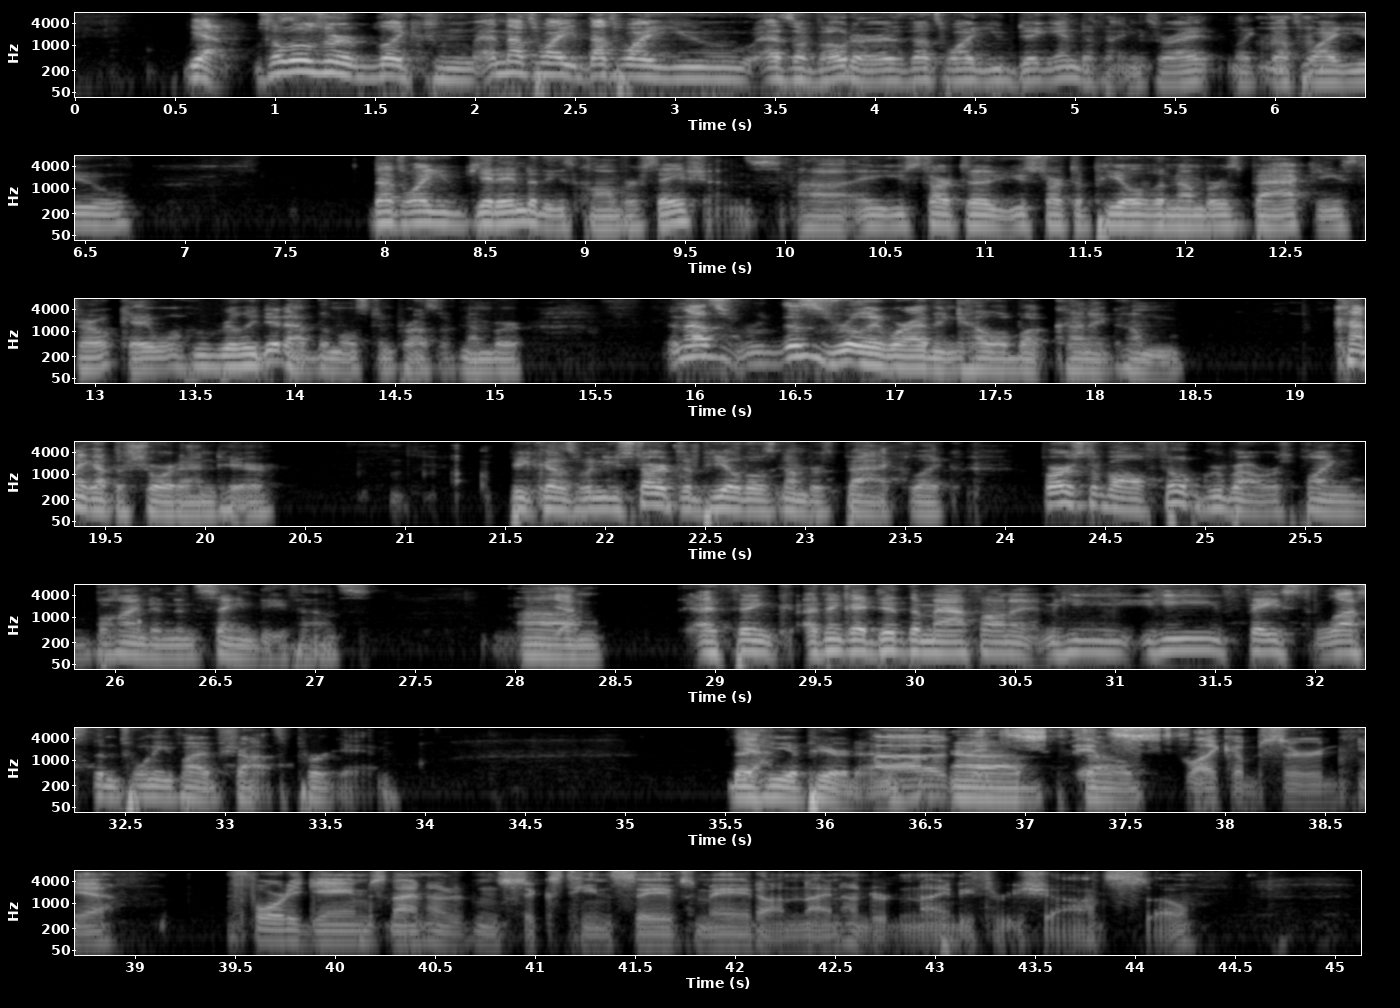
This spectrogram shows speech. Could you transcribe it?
Yeah. So those are like and that's why that's why you as a voter is that's why you dig into things, right? Like that's Mhm. why you that's why you get into these conversations. Uh and you start to you start to peel the numbers back and you start okay, well who really did have the most impressive number? And that's this is really where I think Hellebuyck kind of come kind of got the short end here. Because when you start to peel those numbers back, like first of all, Phil Grubauer is playing behind an insane defense. Um, yeah, I think I think I did the math on it, and he he faced less than twenty five shots per game that Yeah. he appeared in. uh, Uh, it's, so it's like absurd. Yeah, forty games, nine hundred and sixteen saves made on nine hundred and ninety three shots. So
